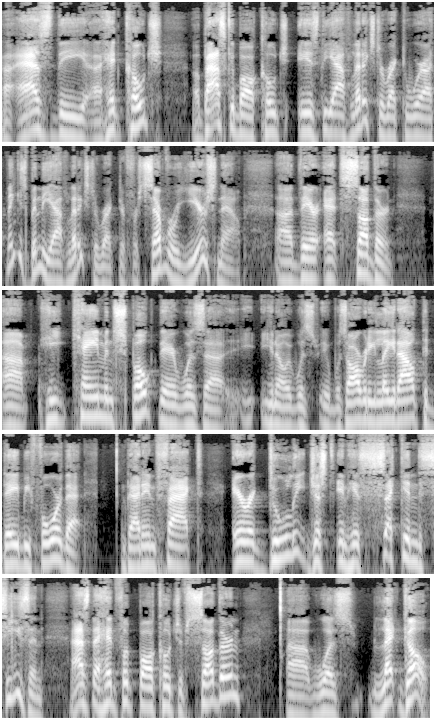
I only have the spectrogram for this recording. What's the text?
uh, as the uh, head coach. A basketball coach is the athletics director, where I think he's been the athletics director for several years now. Uh, there at Southern, uh, he came and spoke. There was, uh, you know, it was it was already laid out the day before that that in fact Eric Dooley, just in his second season as the head football coach of Southern, was let go.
